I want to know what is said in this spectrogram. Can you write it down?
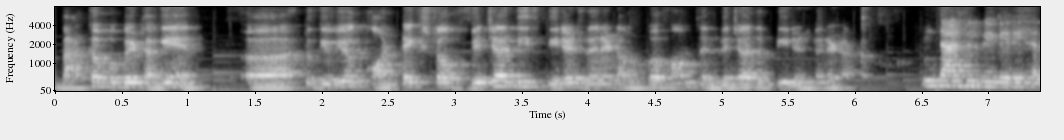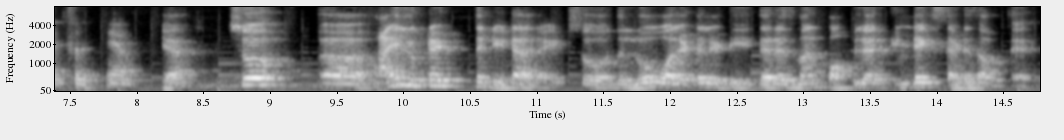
back up a bit again uh, to give you a context of which are these periods when it outperforms and which are the periods when it underperforms. That will be very helpful. Yeah. Yeah. So uh, I looked at the data, right? So the low volatility, there is one popular index that is out there,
